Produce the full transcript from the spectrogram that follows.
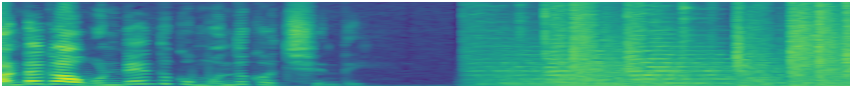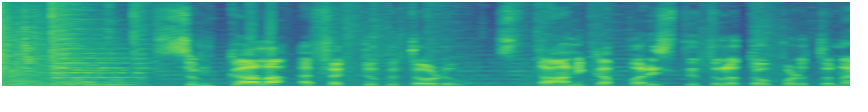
అండగా ఉండేందుకు ముందుకొచ్చింది. సుంకాల ఎఫెక్టుకు తోడు స్థానిక పరిస్థితులతో పడుతున్న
